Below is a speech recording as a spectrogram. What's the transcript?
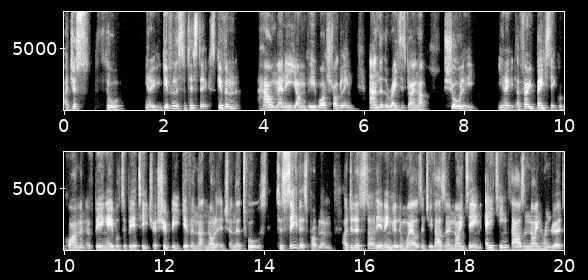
I just thought, you know, given the statistics, given how many young people are struggling and that the rate is going up, surely you know a very basic requirement of being able to be a teacher should be given that knowledge and the tools to see this problem. I did a study in england and wales in 2019 18900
